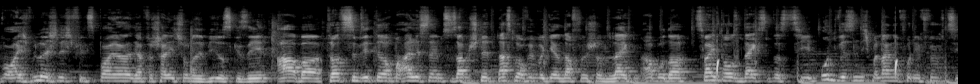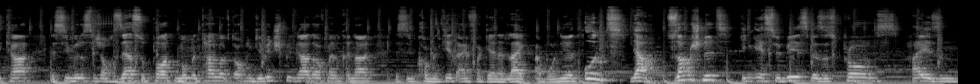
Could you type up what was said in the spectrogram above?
Boah, ich will euch nicht viel spoilern. Ihr habt wahrscheinlich schon meine Videos gesehen. Aber trotzdem seht ihr nochmal alles in einem Zusammenschnitt. Lasst mir auf jeden Fall gerne dafür schon ein Like, ein Abo da. 2000 Likes sind das Ziel. Und wir sind nicht mehr lange vor den 50k. Deswegen würde es mich auch sehr supporten. Momentan läuft auch ein Gewinnspiel gerade auf meinem Kanal. Deswegen kommentiert einfach gerne, Like, abonniert. Und ja, Zusammenschnitt gegen SWBs versus Prones, Heisen,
